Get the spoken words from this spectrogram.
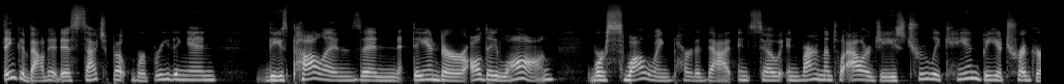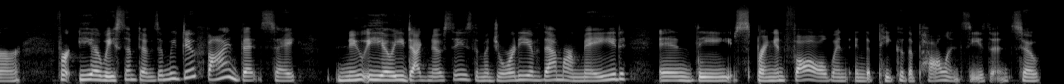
think about it as such, but we're breathing in these pollens and dander all day long. We're swallowing part of that. And so environmental allergies truly can be a trigger for EOE symptoms. And we do find that, say, new EOE diagnoses, the majority of them are made in the spring and fall when in the peak of the pollen season. So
